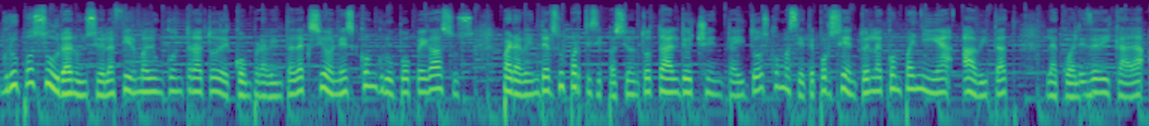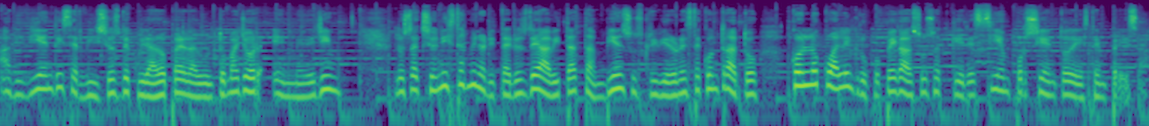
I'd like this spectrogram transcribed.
Grupo Sur anunció la firma de un contrato de compra-venta de acciones con Grupo Pegasus para vender su participación total de 82,7% en la compañía Habitat, la cual es dedicada a vivienda y servicios de cuidado para el adulto mayor en Medellín. Los accionistas minoritarios de Habitat también suscribieron este contrato, con lo cual el Grupo Pegasus adquiere 100% de esta empresa.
